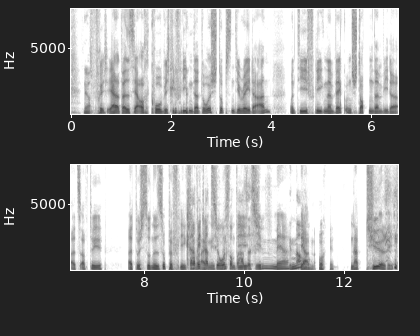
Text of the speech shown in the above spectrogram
Ja. Frisch, ja, das ist ja auch komisch. Die fliegen da durch, stupsen die Raider an und die fliegen dann weg und stoppen dann wieder, als ob du halt durch so eine Suppe fliegst. Gravitation vom die Basisschiff. Immer, Genau. Ja, okay. Natürlich.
